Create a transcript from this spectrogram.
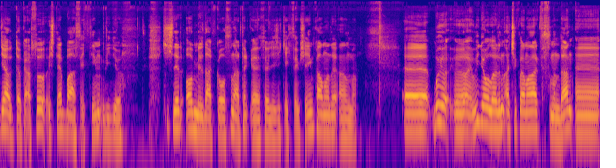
Cavit Akarsu işte bahsettiğim video. Kişiler 11 dakika olsun artık e, söyleyecek ekstra bir şeyim kalmadı anlamam. Ee, bu e, videoların açıklamalar kısmından e,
